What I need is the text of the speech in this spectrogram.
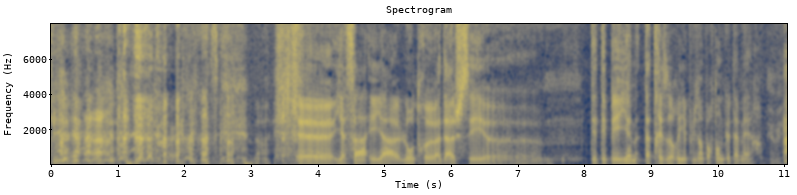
que euh, Il y a ça et il y a l'autre adage, c'est euh, TTPIM, ta trésorerie est plus importante que ta mère. Eh oui.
